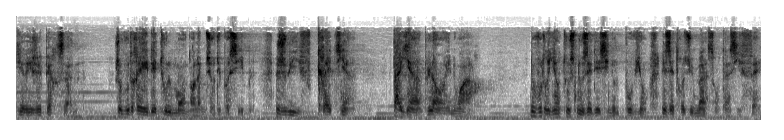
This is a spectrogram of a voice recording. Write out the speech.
Diriger personne. Je voudrais aider tout le monde dans la mesure du possible. Juifs, chrétiens, païens, blancs et noirs. Nous voudrions tous nous aider si nous le pouvions. Les êtres humains sont ainsi faits.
